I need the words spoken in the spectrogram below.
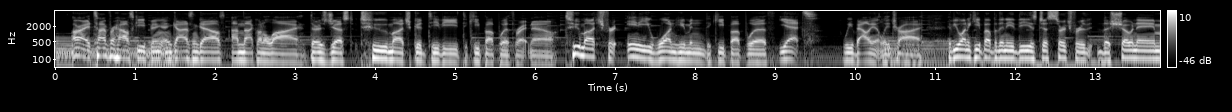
All right, time for housekeeping. And guys and gals, I'm not going to lie. There's just too much good TV to keep up with right now. Too much for any one human to keep up with, yet we valiantly try. If you want to keep up with any of these, just search for the show name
